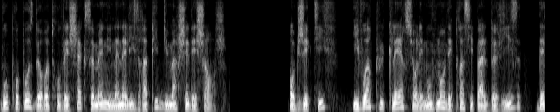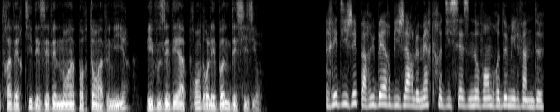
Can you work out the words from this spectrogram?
vous propose de retrouver chaque semaine une analyse rapide du marché des changes. Objectif y voir plus clair sur les mouvements des principales devises, d'être averti des événements importants à venir, et vous aider à prendre les bonnes décisions. Rédigé par Hubert Bijard le mercredi 16 novembre 2022.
